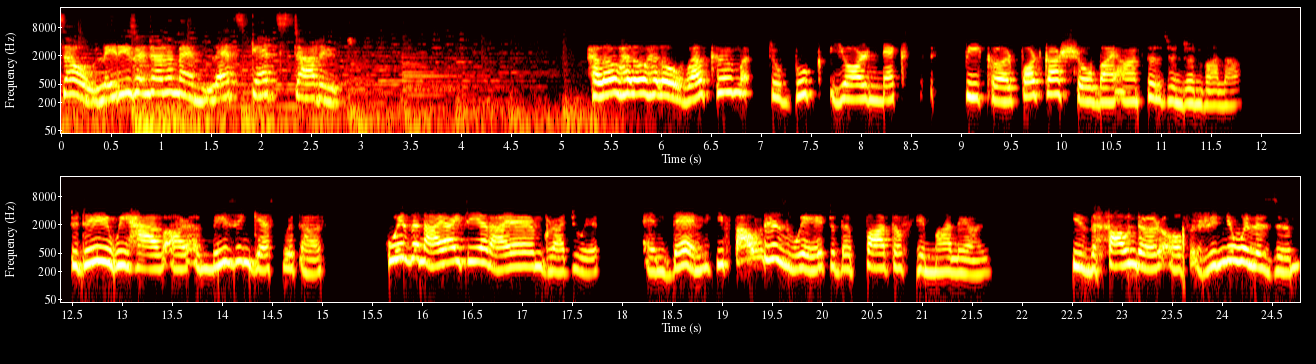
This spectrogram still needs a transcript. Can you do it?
So, ladies and gentlemen, let's get started. Hello, hello, hello. Welcome to Book Your Next Speaker podcast show by Aanchal Jhunjhunwala. Today we have our amazing guest with us who is an IIT and IIM graduate and then he found his way to the path of Himalayas. He's the founder of Renewalism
